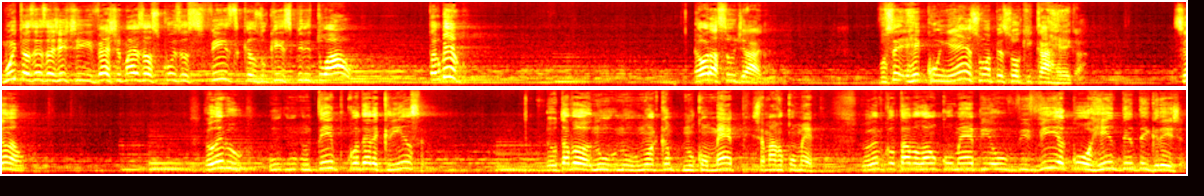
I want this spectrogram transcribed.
Muitas vezes a gente investe mais as coisas físicas do que espiritual. Está comigo? É oração diária. Você reconhece uma pessoa que carrega? Sim ou não? Eu lembro um, um tempo, quando era criança, eu estava no, no, no Comep, chamava Comep. Eu lembro que eu estava lá no Comep e eu vivia correndo dentro da igreja.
